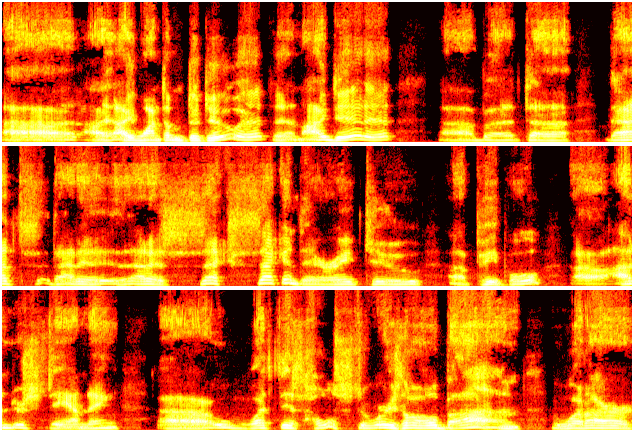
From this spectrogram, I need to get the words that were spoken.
Uh, I, I, want them to do it, and I did it. Uh, but uh, that's that is that is sec- secondary to uh, people uh, understanding uh, what this whole story is all about and what our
